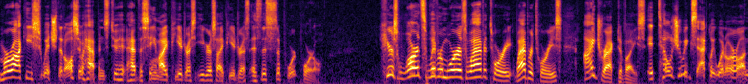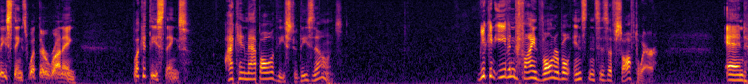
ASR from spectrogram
Meraki switch that also happens to have the same IP address, egress IP address as this support portal. Here's Lawrence Livermore's laboratory, laboratories iDRAC device. It tells you exactly what are on these things, what they're running. Look at these things. I can map all of these through these zones. You can even find vulnerable instances of software and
